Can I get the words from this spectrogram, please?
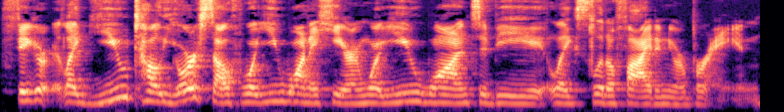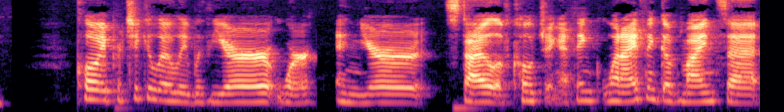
figure like you tell yourself what you want to hear and what you want to be like solidified in your brain. Chloe, particularly with your work and your style of coaching, I think when I think of mindset,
